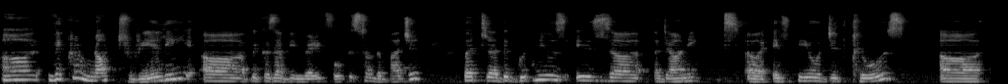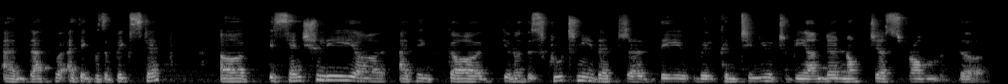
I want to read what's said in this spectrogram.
Uh, Vikram, not really, uh, because I've been very focused on the budget. But uh, the good news is uh, Adani's uh, FPO did close, uh, and that I think was a big step. Uh, essentially, uh, I think you know the scrutiny that they will continue to be under, not just from the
